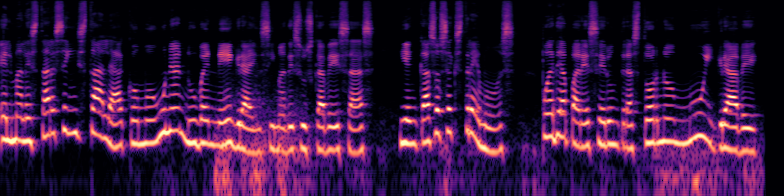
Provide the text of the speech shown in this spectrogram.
El malestar se instala como una nube negra encima de sus cabezas y en casos extremos puede aparecer un trastorno muy grave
